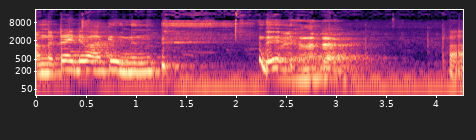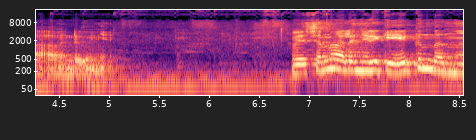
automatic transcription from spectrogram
എന്നിട്ട് അതിന്റെ ബാക്കി തിന്നുന്നു. പാവന്റെ കുഞ്ഞ്. വിശന്നു വലഞ്ഞൊരു കേക്കും തന്ന്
